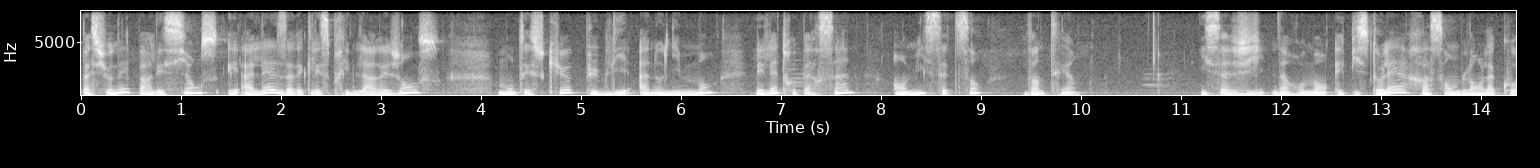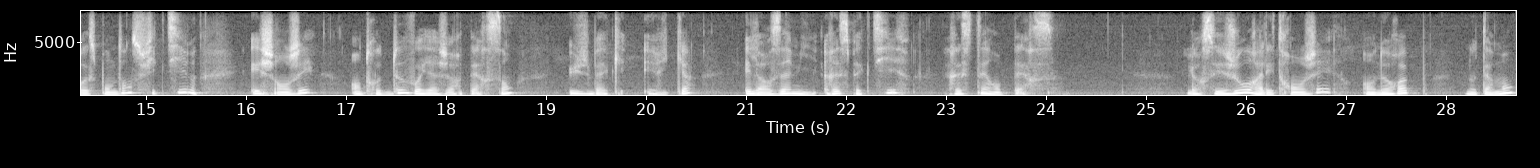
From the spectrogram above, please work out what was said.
passionné par les sciences et à l'aise avec l'esprit de la Régence, Montesquieu publie anonymement les lettres persanes en 1721. Il s'agit d'un roman épistolaire rassemblant la correspondance fictive échangée entre deux voyageurs persans, Usbek et Rika, et leurs amis respectifs restés en Perse. Leur séjour à l'étranger, en Europe notamment,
